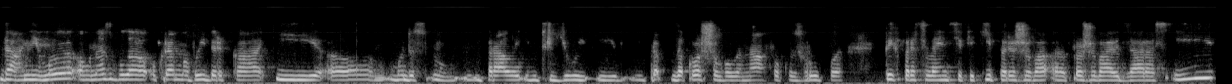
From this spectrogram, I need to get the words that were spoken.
Да, ні, ми у нас була окрема вибірка, і е, ми дос, ну, брали інтерв'ю і пр- запрошували на фокус групи тих переселенців, які пережива, е, проживають зараз, і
